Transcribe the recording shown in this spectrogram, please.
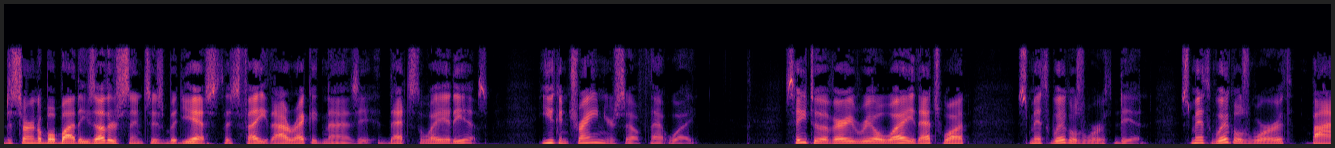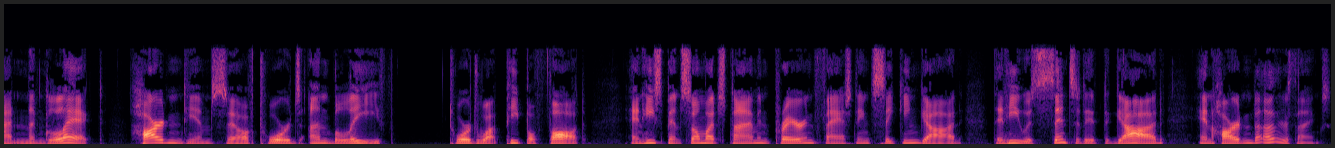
discernible by these other senses, but yes, this faith. I recognize it. That's the way it is. You can train yourself that way. See, to a very real way, that's what Smith Wigglesworth did. Smith Wigglesworth, by neglect, hardened himself towards unbelief, towards what people thought, and he spent so much time in prayer and fasting, seeking God, that he was sensitive to God and hardened to other things.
